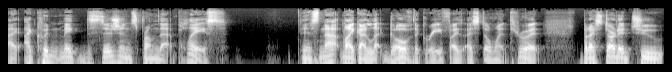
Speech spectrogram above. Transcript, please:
I, I couldn't make decisions from that place. It's not like I let go of the grief. I, I still went through it, but I started to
